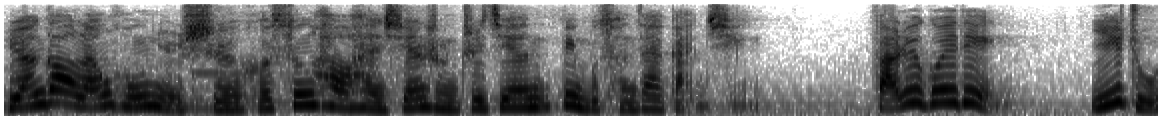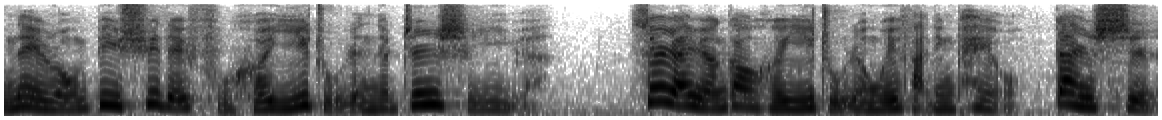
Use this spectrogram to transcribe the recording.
原告蓝红女士和孙浩瀚先生之间并不存在感情。法律规定，遗嘱内容必须得符合遗嘱人的真实意愿。虽然原告和遗嘱人为法定配偶，但是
